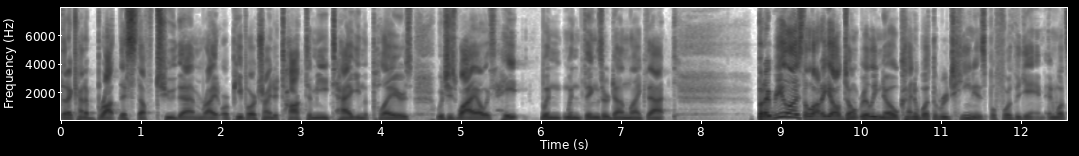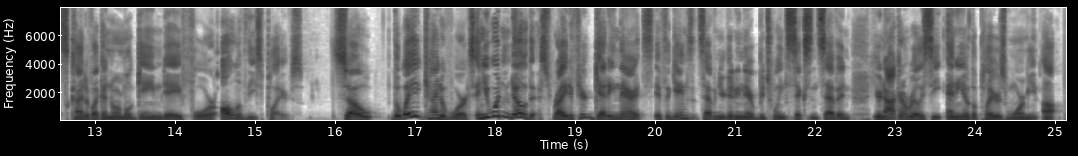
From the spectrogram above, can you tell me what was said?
that I kind of brought this stuff to them, right? Or people are trying to talk to me, tagging the players, which is why I always hate when when things are done like that. But I realized a lot of y'all don't really know kind of what the routine is before the game and what's kind of like a normal game day for all of these players. So the way it kind of works, and you wouldn't know this, right? If you're getting there, it's if the game's at seven, you're getting there between six and seven, you're not going to really see any of the players warming up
